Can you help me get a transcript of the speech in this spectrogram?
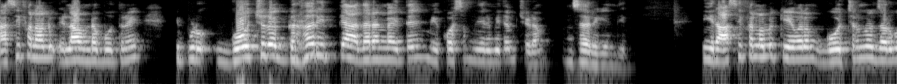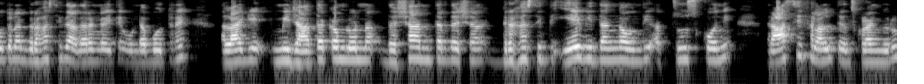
రాశి ఫలాలు ఎలా ఉండబోతున్నాయి? ఇప్పుడు గోచర గ్రహరీత్యా ఆధారంగా అయితే మీకోసం నిర్మితం చేయడం జరిగింది. ఈ రాశి ఫలాలు కేవలం గోచరంలో జరుగుతున్న గ్రహస్థితి ఆధారంగా అయితే ఉండబోతున్నాయి. అలాగే మీ జాతకంలో ఉన్న దశ అంతర్దశ గ్రహస్థితి ఏ విధంగా ఉంది అది చూసుకొని రాశి ఫలాలు తెలుసుకోవడానికి మీరు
